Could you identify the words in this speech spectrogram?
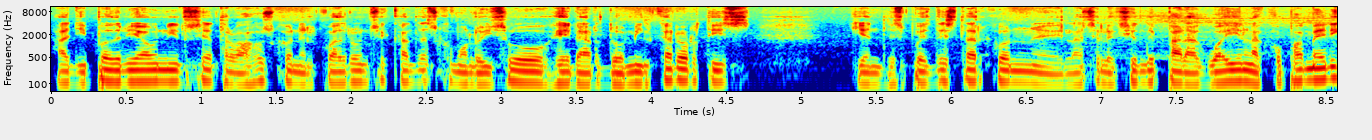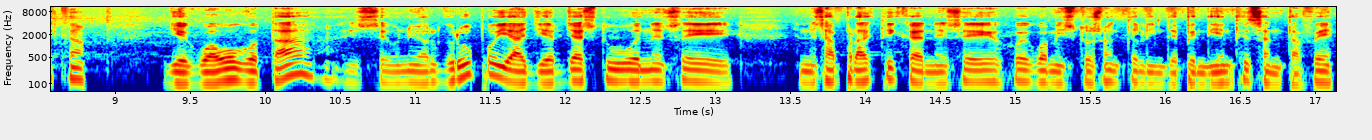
Allí podría unirse a trabajos con el cuadro Once Caldas, como lo hizo Gerardo Amílcar Ortiz, quien después de estar con eh, la selección de Paraguay en la Copa América, llegó a Bogotá, se unió al grupo y ayer ya estuvo en ese en esa práctica, en ese juego amistoso ante el Independiente Santa Fe.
